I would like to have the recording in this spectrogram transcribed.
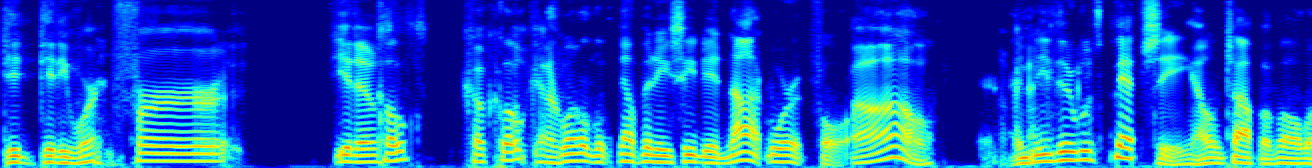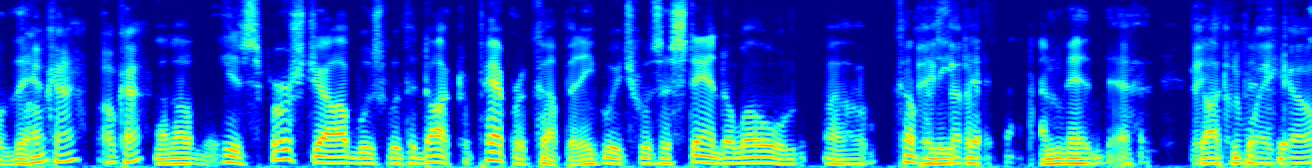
did did he work for you know Coke? Coke, Coke is one of the companies he did not work for. Oh, Okay. And neither was Pepsi on top of all of them. Okay. Okay. Uh, his first job was with the Dr. Pepper Company, which was a standalone uh, company that and then uh, Dr. Pepper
